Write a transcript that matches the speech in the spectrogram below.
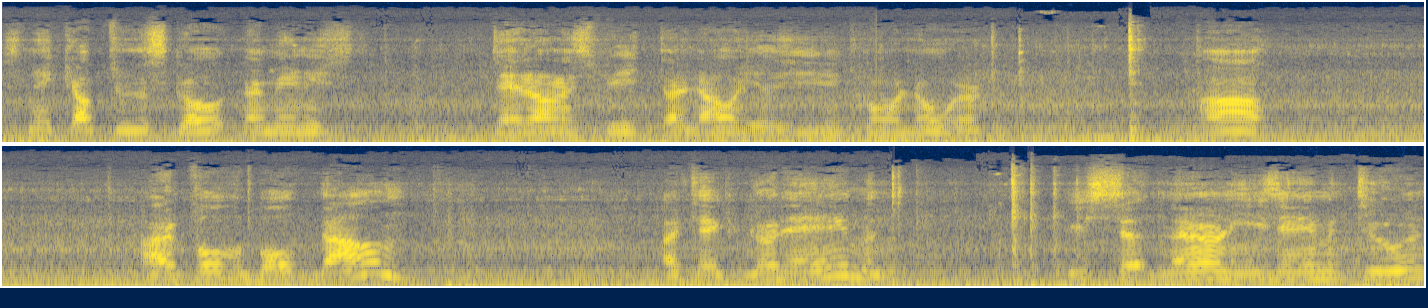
sneak up to this goat. I mean, he's dead on his feet. I know he is. He ain't going nowhere. Uh, I pull the bolt down. I take a good aim, and he's sitting there, and he's aiming to it.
